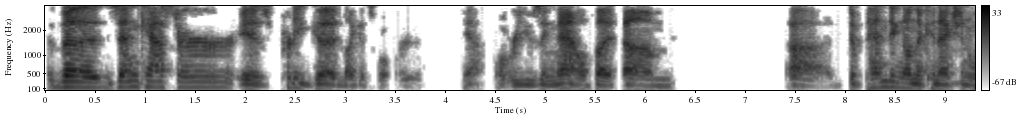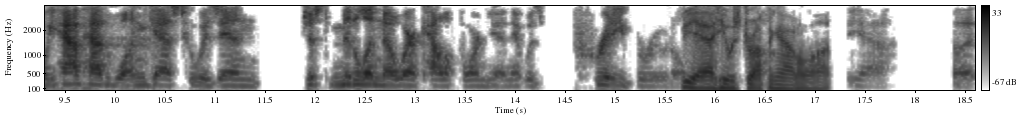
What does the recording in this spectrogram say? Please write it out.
the Zencastr is pretty good. Like it's what we're yeah what we're using now, but um. Uh, depending on the connection, we have had one guest who was in just middle of nowhere, California, and it was pretty brutal. Yeah, he was dropping out a lot. Yeah. But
